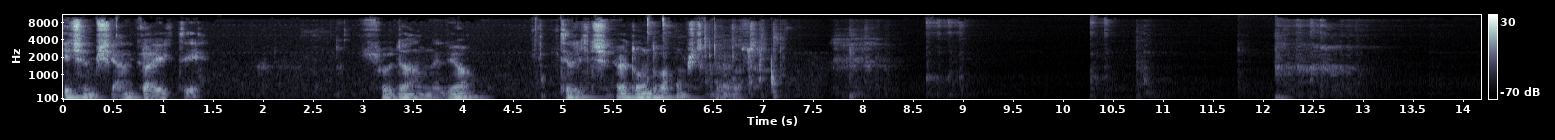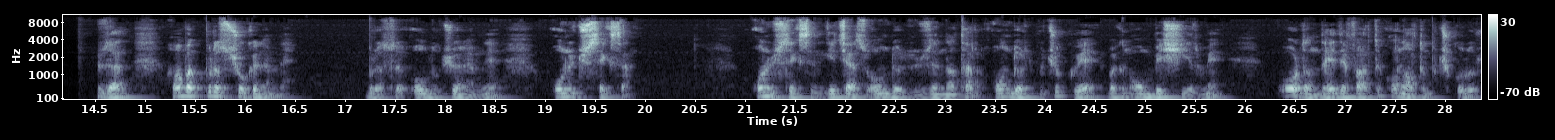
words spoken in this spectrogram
Geçilmiş yani. Gayet iyi. Suudi Hanım ne diyor? Trilç. Evet onu da bakmamıştık. Evet. Güzel. Ama bak burası çok önemli. Burası oldukça önemli. 13.80. 13.80'i geçerse 14'ün üzerine atar. 14.5 ve bakın 15.20. Oradan da hedef artık 16.5 olur.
